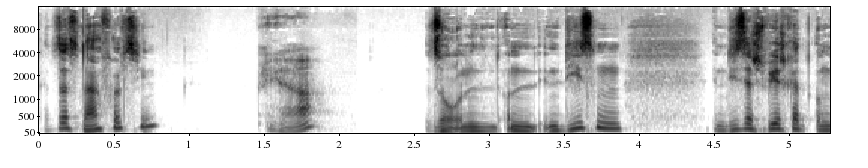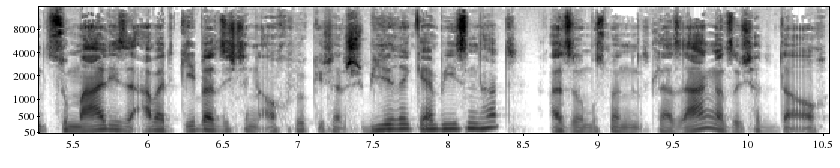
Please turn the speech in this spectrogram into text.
Kannst du das nachvollziehen? Ja. So, und, und in diesen, in dieser Schwierigkeit, und zumal dieser Arbeitgeber sich dann auch wirklich als schwierig erwiesen hat, also muss man klar sagen, also ich hatte da auch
